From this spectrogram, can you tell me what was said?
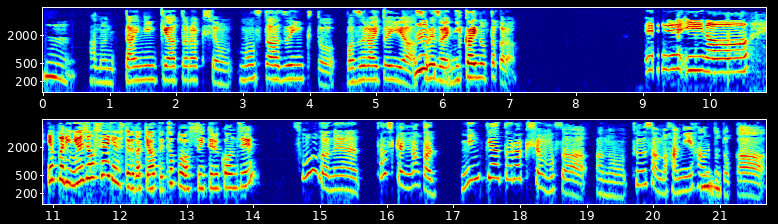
うん。あの、大人気アトラクション、モンスターズインクとバズライトイヤー、うんそれぞれ2回乗ったから。ええー、いいなぁ。やっぱり入場制限してるだけあって、ちょっとは空いてる感じ？そうだね。確かになんか、人気アトラクションもさ、あの、プーさんのハニーハントとか、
